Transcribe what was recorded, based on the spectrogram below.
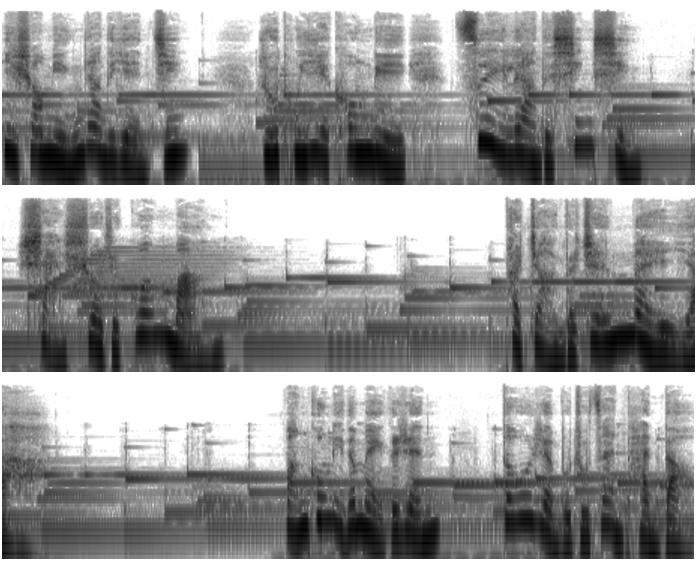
一双明亮的眼睛，如同夜空里最亮的星星，闪烁着光芒。她长得真美呀！王宫里的每个人都忍不住赞叹道：“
